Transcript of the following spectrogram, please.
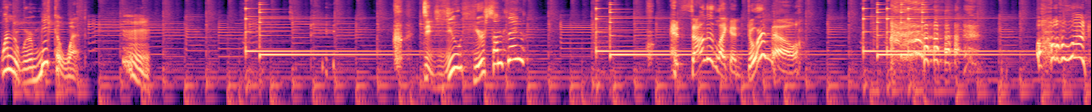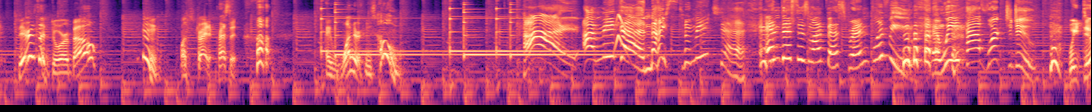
wonder where Meekah went. Hmm. Did you hear something? It sounded like a doorbell. Oh, look, there's a doorbell. Hmm, let's try to press it. I wonder who's home. Hi, I'm Meekah. Nice to meet ya. And this is my best friend, Blippi. and we have work to do. We do?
